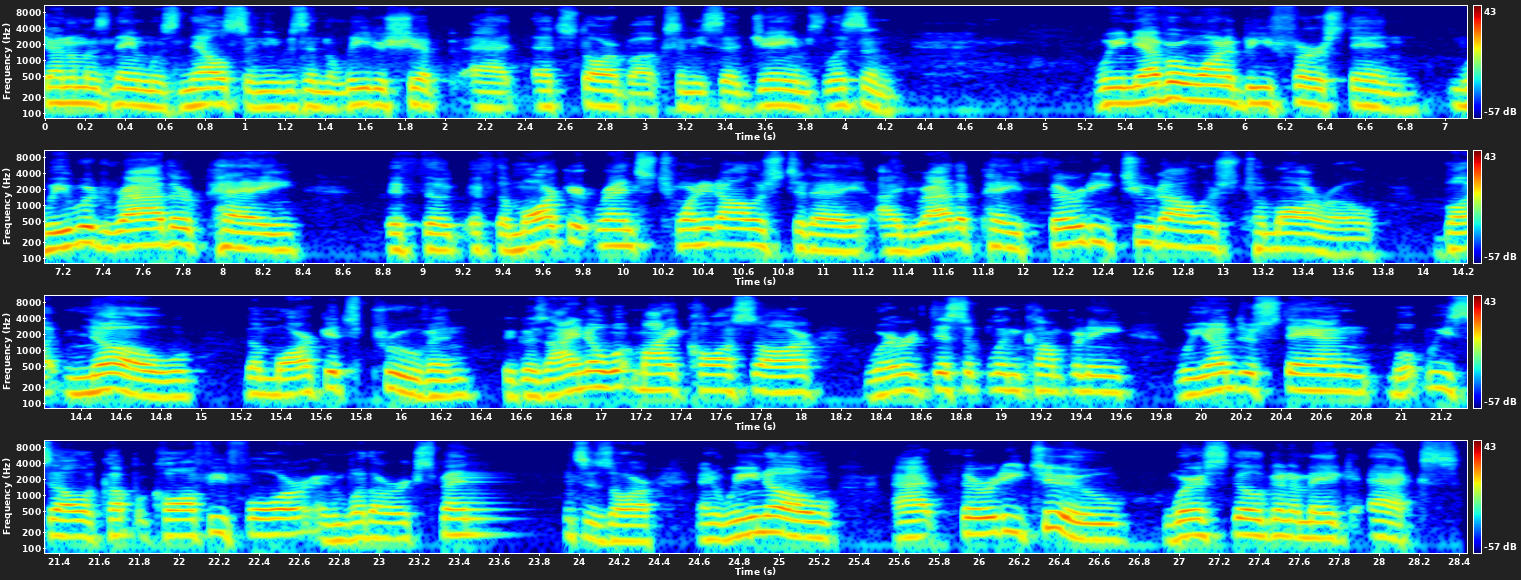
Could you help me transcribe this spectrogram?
gentleman's name was Nelson. He was in the leadership at, at Starbucks. And he said, James, listen, we never want to be first in. We would rather pay if the if the market rents $20 today, I'd rather pay $32 tomorrow, but know the market's proven because I know what my costs are. We're a disciplined company. We understand what we sell a cup of coffee for and what our expenses are. And we know at 32, we're still going to make X.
